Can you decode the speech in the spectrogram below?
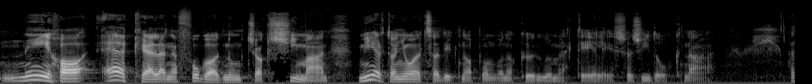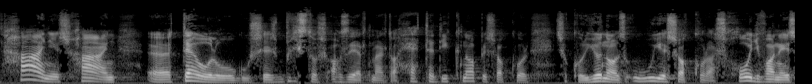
néha el kellene fogadnunk csak simán. Miért a nyolcadik napon van a körülmetélés a zsidóknál? Hát hány és hány teológus, és biztos azért, mert a hetedik nap, és akkor, és akkor jön az új, és akkor az hogy van, és,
